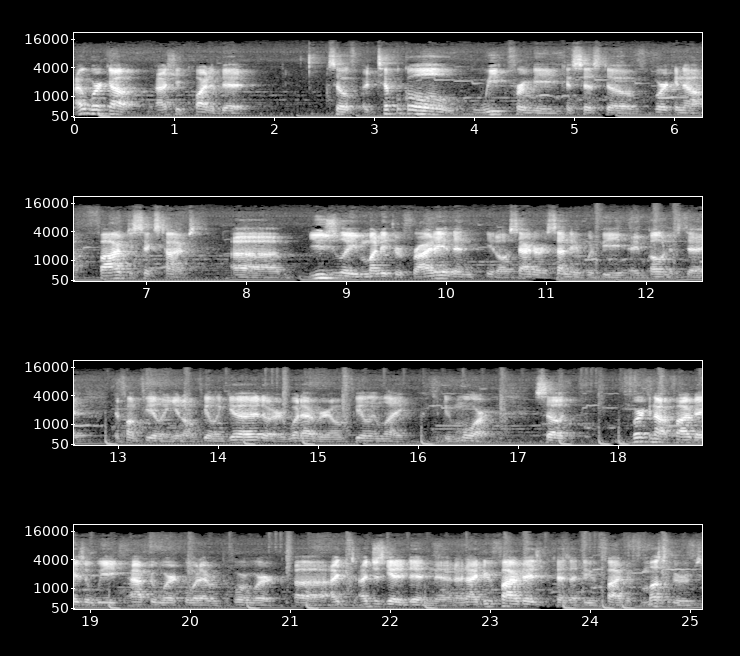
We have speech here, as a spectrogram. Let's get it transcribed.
I work out actually quite a bit. So a typical week for me consists of working out five to six times. Uh, usually Monday through Friday, and then you know Saturday or Sunday would be a bonus day if I'm feeling you know I'm feeling good or whatever. I'm feeling like I can do more. So working out five days a week after work or whatever before work, uh, I, I just get it in, man. And I do five days because I do five different muscle groups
